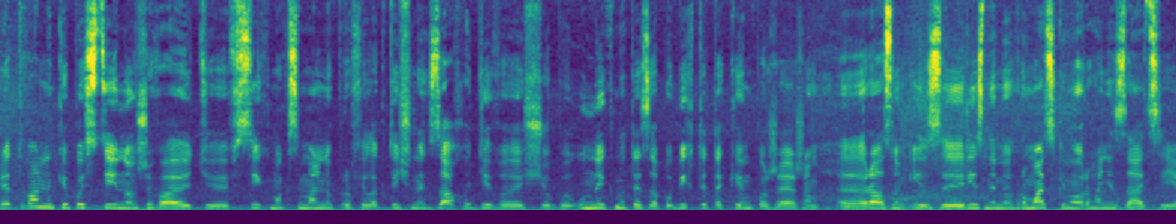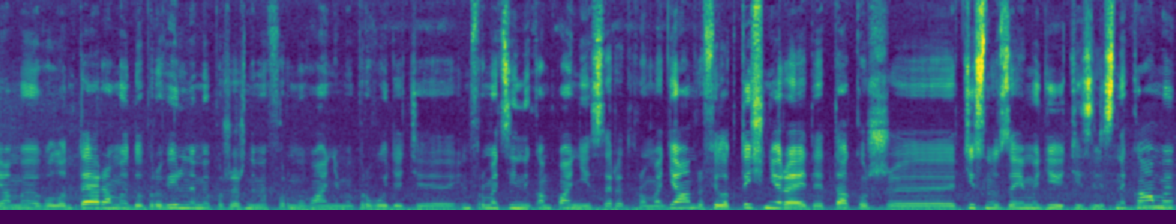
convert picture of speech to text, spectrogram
Рятувальники постійно вживають всіх максимально профілактичних заходів, щоб уникнути, запобігти таким пожежам разом із різними громадськими організаціями, волонтерами, добровільними пожежними формуваннями проводять інформаційні кампанії серед громадян, профілактичні рейди. Також е, тісно взаємодіють із лісниками,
